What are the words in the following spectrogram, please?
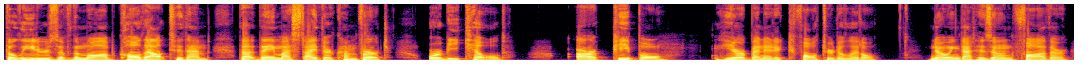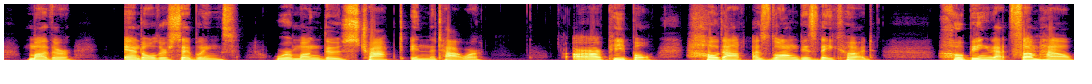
The leaders of the mob called out to them that they must either convert or be killed. Our people, here Benedict faltered a little, knowing that his own father, mother, and older siblings were among those trapped in the tower. Our people held out as long as they could, hoping that somehow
